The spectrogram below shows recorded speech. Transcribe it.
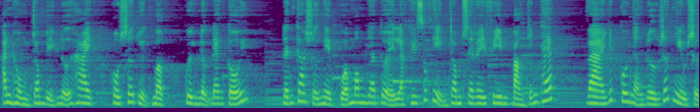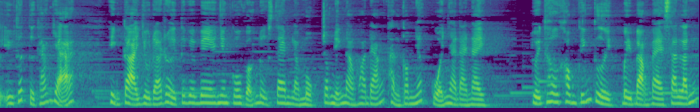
Anh hùng trong biển lửa 2, Hồ sơ tuyệt mật, Quyền lực đen tối. Đỉnh cao sự nghiệp của Mông Gia Tuệ là khi xuất hiện trong series phim Bằng chứng thép và giúp cô nhận được rất nhiều sự yêu thích từ khán giả. Hiện tại dù đã rời TVB nhưng cô vẫn được xem là một trong những nàng hoa đáng thành công nhất của nhà đài này. Tuổi thơ không tiếng cười, bị bạn bè xa lánh.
